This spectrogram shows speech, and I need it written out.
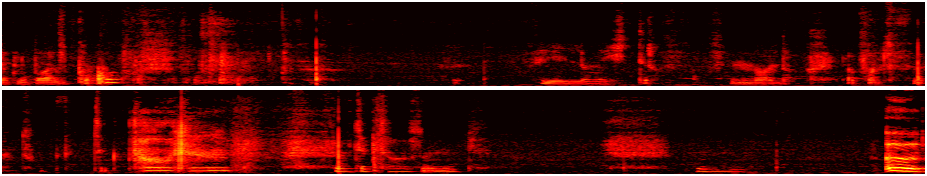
der globalen Poker. Vielleicht. Nein. Davon 50.000. 50.000. Hm. Äh.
